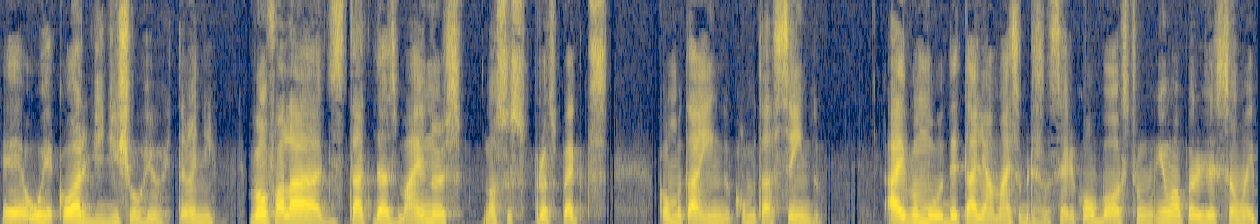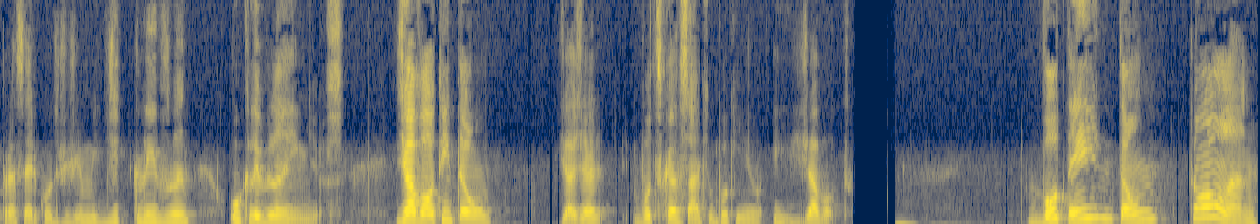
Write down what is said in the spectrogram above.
é, o recorde de Shohei Ohtani. Vamos falar destaque das minors, nossos prospectos, como tá indo, como tá sendo. Aí vamos detalhar mais sobre essa série com o Boston e uma projeção aí para a série contra o time de Cleveland, o Cleveland Indians. Já volto então. Já já vou descansar aqui um pouquinho e já volto. Voltei, então, então vamos lá, né?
